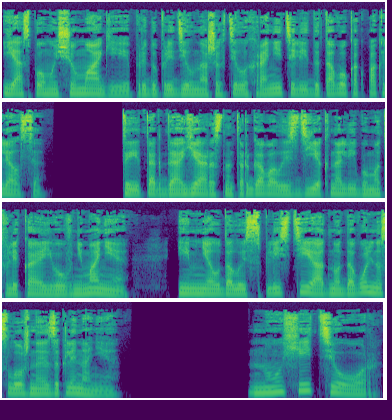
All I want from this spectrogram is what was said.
Я с помощью магии предупредил наших телохранителей до того, как поклялся. Ты тогда яростно торговалась с Дьекналибом, отвлекая его внимание — и мне удалось сплести одно довольно сложное заклинание. Ну, хитер.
